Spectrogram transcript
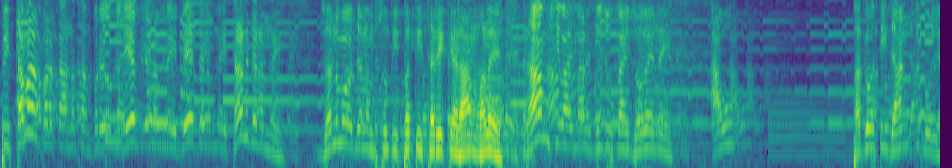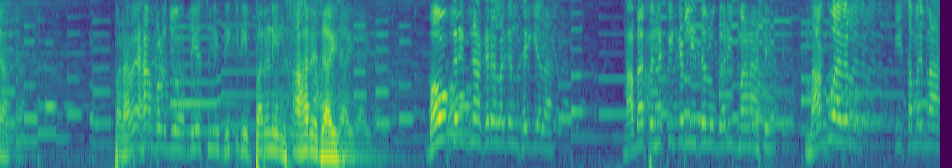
પી તમે પડતા નથમ પ્રયોગ એક જન્મ નહીં, બે જન્મ નહીં, ત્રણ જન્મ નહીં. જન્મો જન્મ સુધી પતિ તરીકે રામ મળે. રામ સિવાય મારે બીજું કાંઈ જોવે નહીં. આવું. ભગવતી જાનકી બોલ્યા. પણ હવે સાંભળજો, દેશની દીકરી પરણીને હારે જાય બહુ ગરીબના ઘરે લગ્ન થઈ ગયેલા. મા બાપે નક્કી કરી લીધેલું, ગરીબ માણસ છે માગવું આવેલું. એ સમયમાં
